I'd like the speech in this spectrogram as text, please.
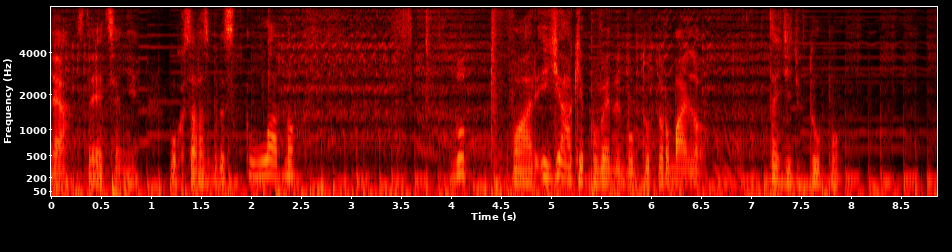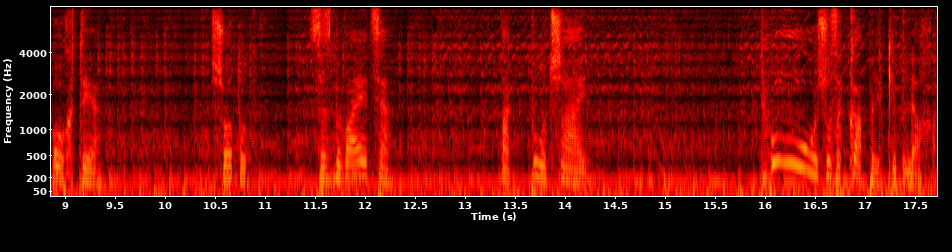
Не, здається, ні. Ух, зараз буде складно. Тварь, і як я повинен був тут нормально. Та йдіть в дупу. Ух ти. Що тут? Це збивається? Так, получай. У, що за капельки, бляха.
